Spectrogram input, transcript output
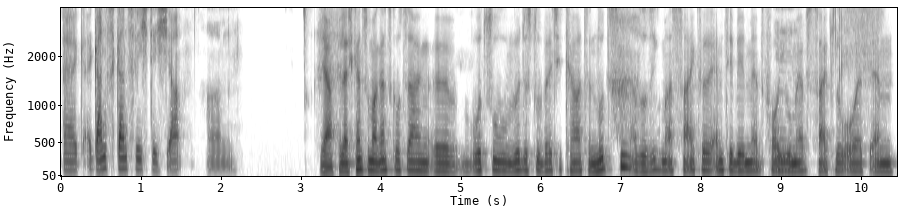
Äh, ganz, ganz wichtig, ja. Ähm, ja, vielleicht kannst du mal ganz kurz sagen, äh, wozu würdest du welche Karte nutzen? Also Sigma Cycle, MTB Map, VU mhm. Maps, Cyclo OSM.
